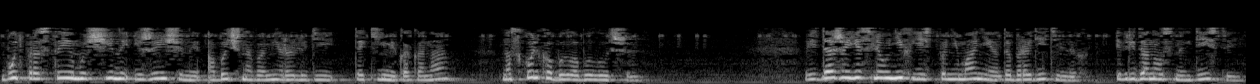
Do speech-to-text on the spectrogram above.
«Будь простые мужчины и женщины обычного мира людей такими, как она, насколько было бы лучше. Ведь даже если у них есть понимание добродетельных и вредоносных действий,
